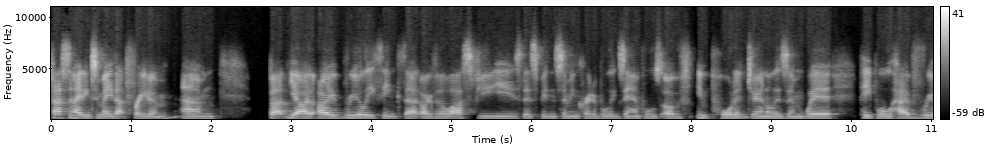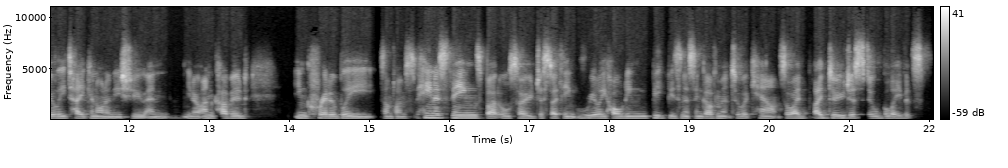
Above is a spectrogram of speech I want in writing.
fascinating to me that freedom. Um, but yeah, I, really think that over the last few years, there's been some incredible examples of important journalism where people have really taken on an issue and, you know, uncovered incredibly sometimes heinous things, but also just, I think, really holding big business and government to account. So I, I do just still believe it's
